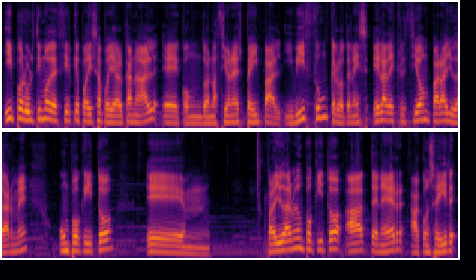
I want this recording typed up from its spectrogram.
Y por último, decir que podéis apoyar el canal eh, con donaciones PayPal y Bizum, que lo tenéis en la descripción para ayudarme un poquito. para ayudarme un poquito a tener, a conseguir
